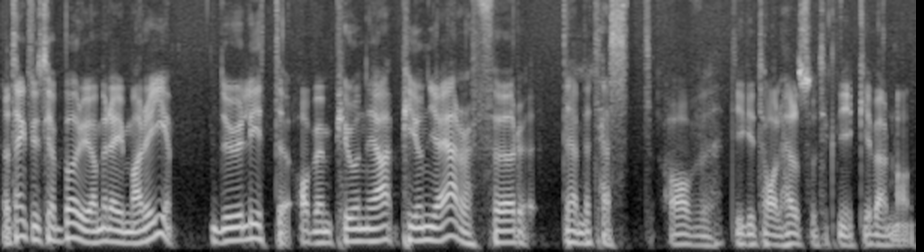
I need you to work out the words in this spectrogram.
Jag tänkte vi ska börja med dig Marie. Du är lite av en pionjär, pionjär för det här med test av digital hälsoteknik i Värmland.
